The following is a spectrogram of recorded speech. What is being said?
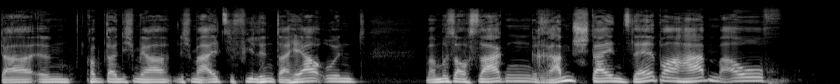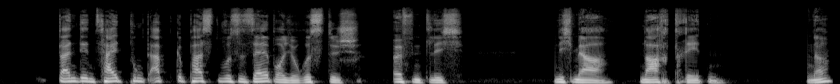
Da ähm, kommt da nicht mehr, nicht mehr allzu viel hinterher und man muss auch sagen, Rammstein selber haben auch dann den Zeitpunkt abgepasst, wo sie selber juristisch öffentlich nicht mehr nachtreten. Ne?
